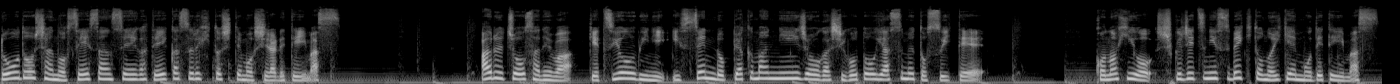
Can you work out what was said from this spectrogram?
労働者の生産性が低下する日としても知られています。ある調査では、月曜日に1600万人以上が仕事を休むと推定。この日を祝日にすべきとの意見も出ています。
